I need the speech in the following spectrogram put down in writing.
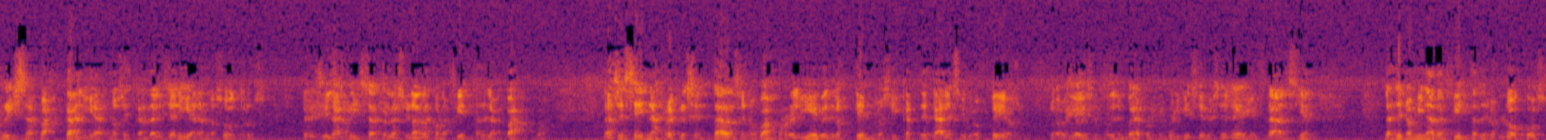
risa pascalia nos escandalizarían a nosotros, es decir, las risas relacionadas con las fiestas de la Pascua. Las escenas representadas en los bajos relieves de los templos y catedrales europeos, todavía hoy se pueden ver, por ejemplo, la iglesia de Vézelay en Francia, las denominadas fiestas de los locos,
